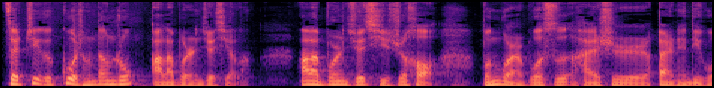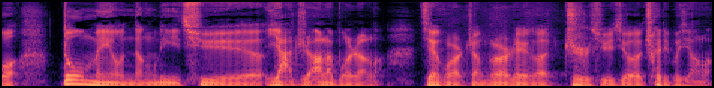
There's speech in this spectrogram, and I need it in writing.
在这个过程当中，阿拉伯人崛起了。阿拉伯人崛起之后，甭管是波斯还是拜占庭帝国，都没有能力去压制阿拉伯人了。结果整个这个秩序就彻底不行了。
